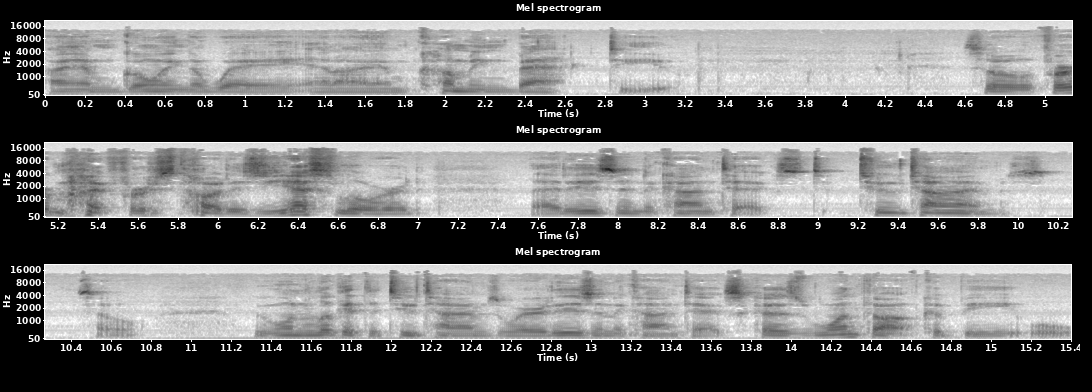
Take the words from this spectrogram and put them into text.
I am going away and I am coming back to you. So, for my first thought is, yes, Lord, that is in the context two times. So, we want to look at the two times where it is in the context because one thought could be, well,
